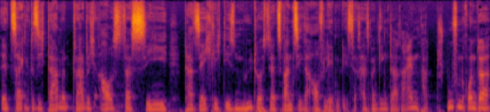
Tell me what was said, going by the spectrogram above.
äh, zeichnete sich damit dadurch aus, dass sie tatsächlich diesen Mythos der 20er aufleben ließ. Das heißt, man ging da rein, ein paar Stufen runter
